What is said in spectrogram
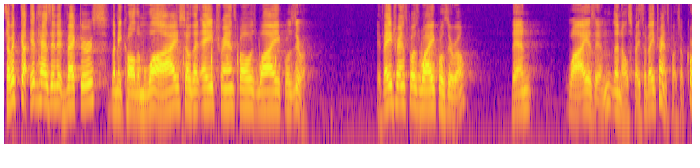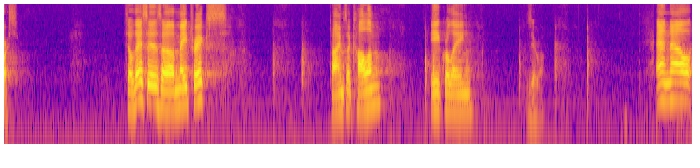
So it, got, it has in it vectors, let me call them y, so that A transpose y equals 0. If A transpose y equals 0, then y is in the null space of A transpose, of course. So this is a matrix times a column equaling 0. And now,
